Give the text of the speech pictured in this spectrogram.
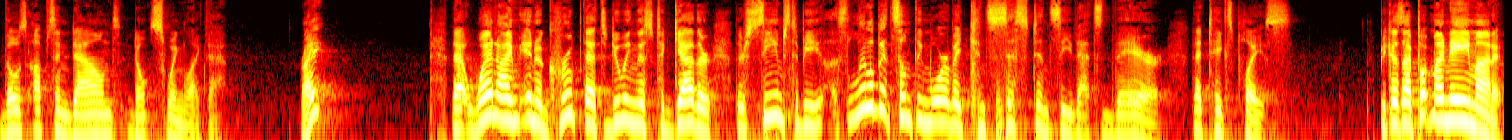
those ups and downs don't swing like that. Right? That when I'm in a group that's doing this together, there seems to be a little bit something more of a consistency that's there that takes place. Because I put my name on it.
